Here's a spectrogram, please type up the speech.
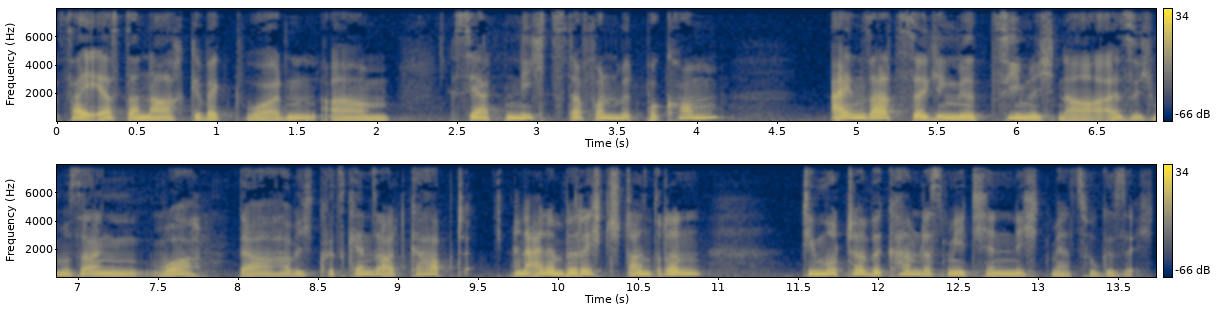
sei erst danach geweckt worden. Ähm, sie hat nichts davon mitbekommen. Ein Satz, der ging mir ziemlich nah. Also ich muss sagen, boah, da habe ich kurz Gänsehaut gehabt. In einem Bericht stand drin, die Mutter bekam das Mädchen nicht mehr zu Gesicht.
